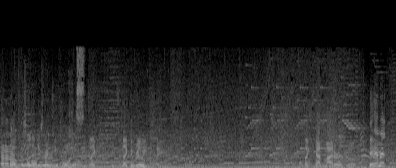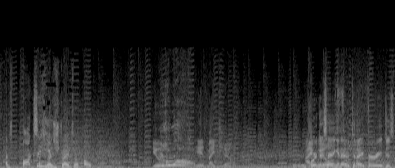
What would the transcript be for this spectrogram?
No, no, no, Get this but the one. difference in points, it's like, it's like really really? insane. Like that matter as well. Damn it, That's, Foxy! that's went straight into a pole. You hit my shell. I We're just hanging out sur- tonight, furry. Just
